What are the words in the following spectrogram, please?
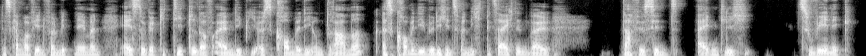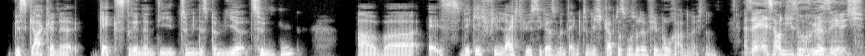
das kann man auf jeden Fall mitnehmen. Er ist sogar getitelt auf IMDb als Comedy und Drama. Als Comedy würde ich ihn zwar nicht bezeichnen, weil dafür sind eigentlich zu wenig bis gar keine Gags drinnen, die zumindest bei mir zünden. Aber er ist wirklich viel leichtfüßiger, als man denkt. Und ich glaube, das muss man dem Film hoch anrechnen. Also er ist auch nicht so rührselig.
